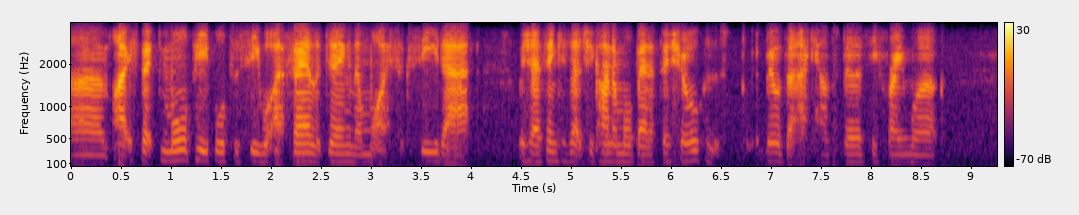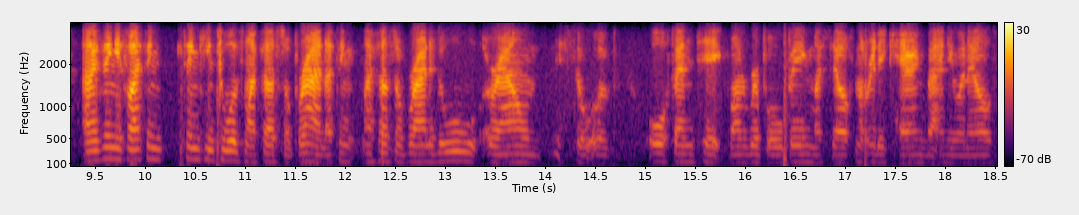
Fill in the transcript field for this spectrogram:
Um, I expect more people to see what I fail at doing than what I succeed at, which I think is actually kind of more beneficial because it builds that accountability framework and I think if I think thinking towards my personal brand, I think my personal brand is all around this sort of authentic, vulnerable, being myself, not really caring about anyone else,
